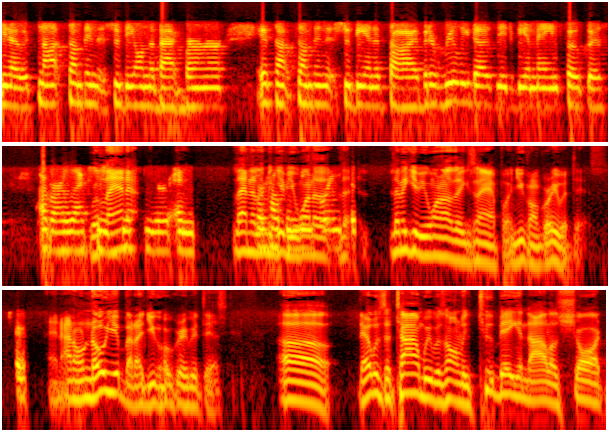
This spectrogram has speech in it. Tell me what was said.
You know, it's not something that should be on the back burner. It's not something that should be an aside, but it really does need to be a main focus of our elections Well, Lana- this year. And Lana, let me give you one other. Let, let me give you one other example, and you're gonna agree with this. And I don't know you, but you're gonna agree with this. Uh, there was a time we was only two billion dollars short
